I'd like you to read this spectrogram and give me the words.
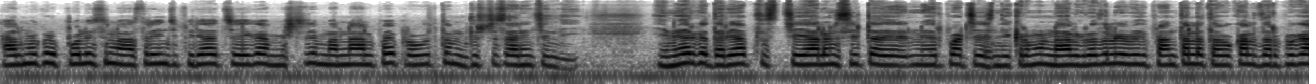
కార్మికుడు పోలీసులను ఆశ్రయించి ఫిర్యాదు చేయగా మిస్టరీ మరణాలపై ప్రభుత్వం దృష్టి సారించింది. ఈ మేరకు దర్యాప్తు చేయాలని సిట్ ఏర్పాటు చేసింది. ఈ క్రమంలో నాలుగు రోజులుగా వివిధ ప్రాంతాల్లో తవ్వకాలు జరుపుగా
